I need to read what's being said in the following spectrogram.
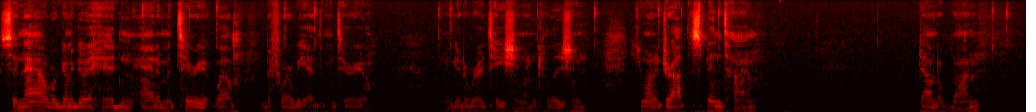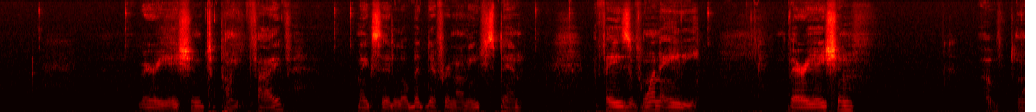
So now we're going to go ahead and add a material. Well, before we add the material, we go to rotation and collision. You want to drop the spin time down to 1. Variation to 0.5 makes it a little bit different on each spin. A phase of 180. Variation of 1.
